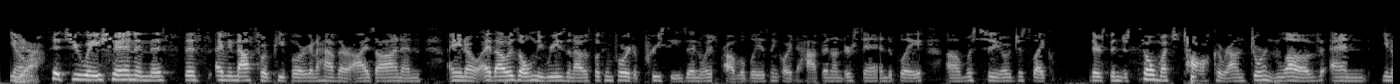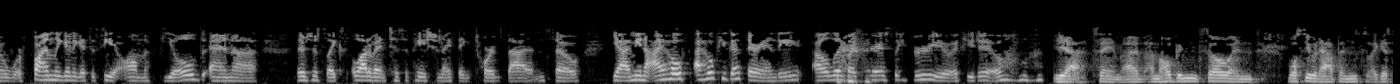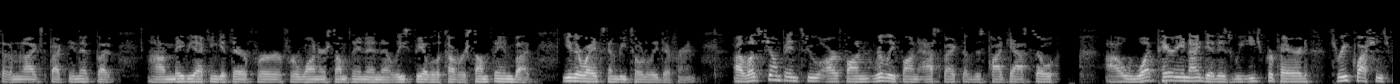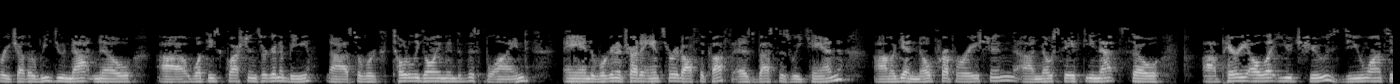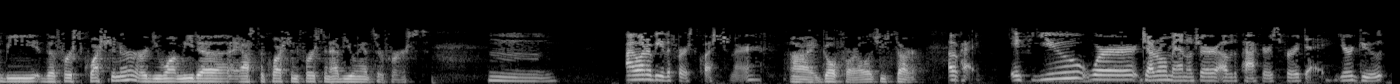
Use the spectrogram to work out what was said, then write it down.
you know, yeah. situation and this, this, I mean, that's what people are going to have their eyes on. And, you know, I, that was the only reason I was looking forward to preseason, which probably isn't going to happen, understandably, um, was to, you know, just like there's been just so much talk around Jordan Love, and you know we're finally going to get to see it on the field, and uh, there's just like a lot of anticipation I think towards that. And so yeah, I mean I hope I hope you get there, Andy. I'll live vicariously through you if you do. yeah, same. I'm, I'm hoping so, and we'll see what happens. Like I said, I'm not expecting it, but um, maybe I can get there for for one or something, and at least be able to cover something. But either way, it's going to be totally different. Uh, let's jump into our fun, really fun aspect of this podcast. So uh, what Perry and I did is we each prepared three questions for each other. We do not know uh, what these questions are going to be, uh, so we're totally going into this blind, and we're going to try to answer it off the cuff as best as we can. Um, again, no preparation, uh, no safety net. So, uh, Perry, I'll let you choose. Do you want to be the first questioner, or do you want me to ask the question first and have you answer first? Hmm. I want to be the first questioner. All right, go for it. I'll let you start. Okay if you were general manager of the Packers for a day, you're Goot.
